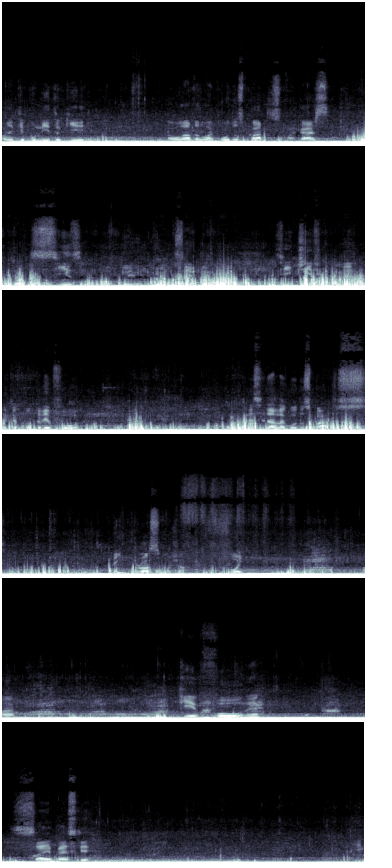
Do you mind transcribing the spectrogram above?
Olha que bonito aqui, ao lado da Lagoa dos Patos, uma garça cinza, ou tuiuiu, não sei o nome científico, né? daqui a pouco ele voa. Na cidade da Lagoa dos Patos, bem próximo já, foi. Olha. Que voa, né? Sai, parece que em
